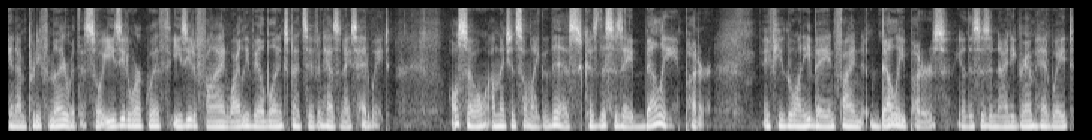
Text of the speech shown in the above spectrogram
and I'm pretty familiar with this. So easy to work with, easy to find, widely available, inexpensive, and has a nice head weight. Also, I'll mention something like this because this is a belly putter. If you go on eBay and find belly putters, you know, this is a 90 gram head weight.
